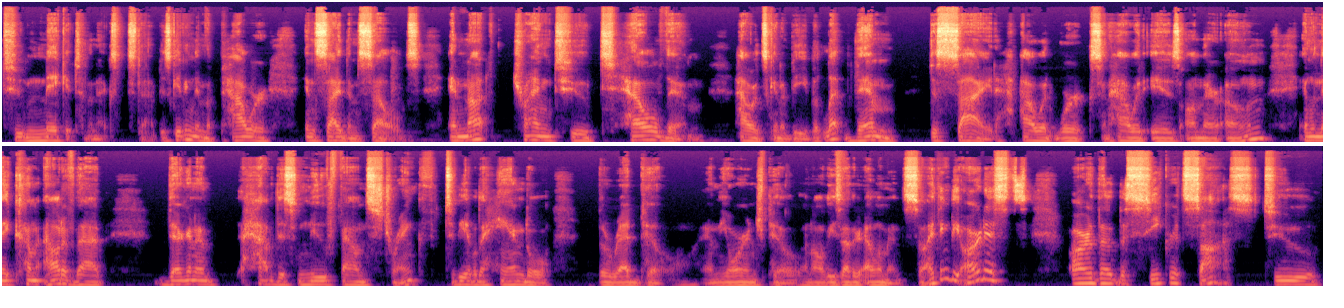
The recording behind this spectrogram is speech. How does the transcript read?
to make it to the next step is giving them the power inside themselves and not trying to tell them how it's going to be but let them decide how it works and how it is on their own. And when they come out of that they're going to have this newfound strength to be able to handle the red pill and the orange pill and all these other elements. So i think the artists are the the secret sauce to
